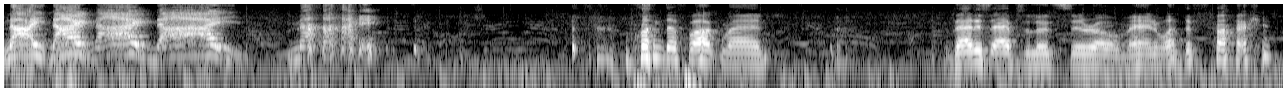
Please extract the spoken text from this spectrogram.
Nine, nine, nine, nine, nine. what the fuck, man? That is absolute zero, man. What the fuck?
